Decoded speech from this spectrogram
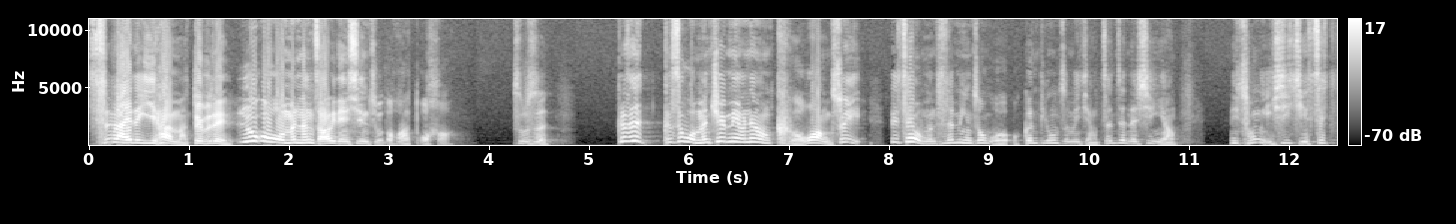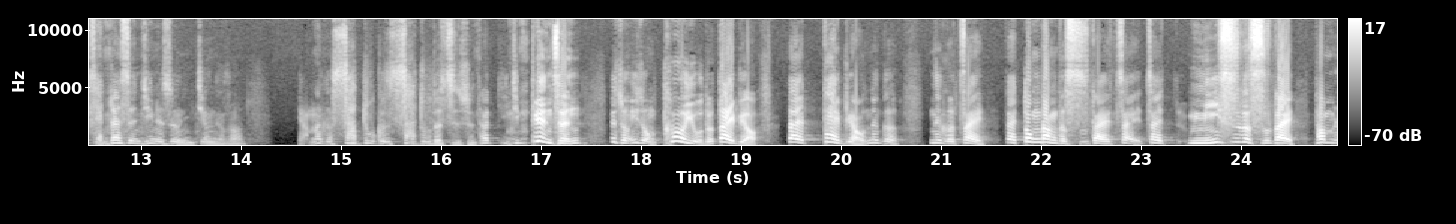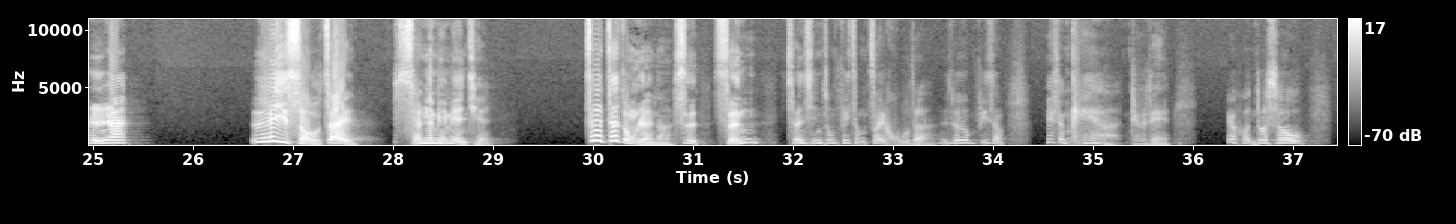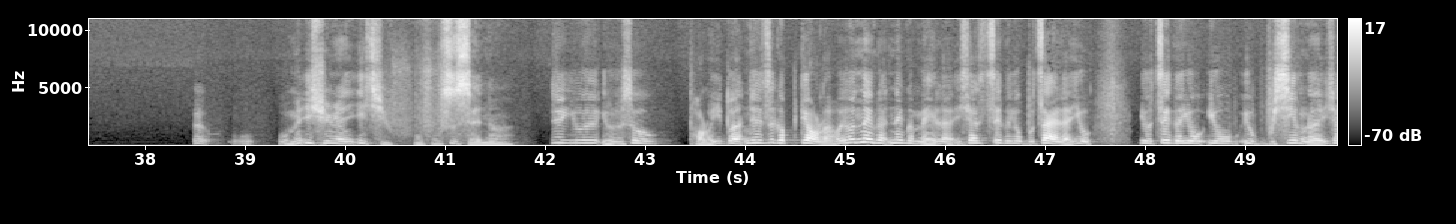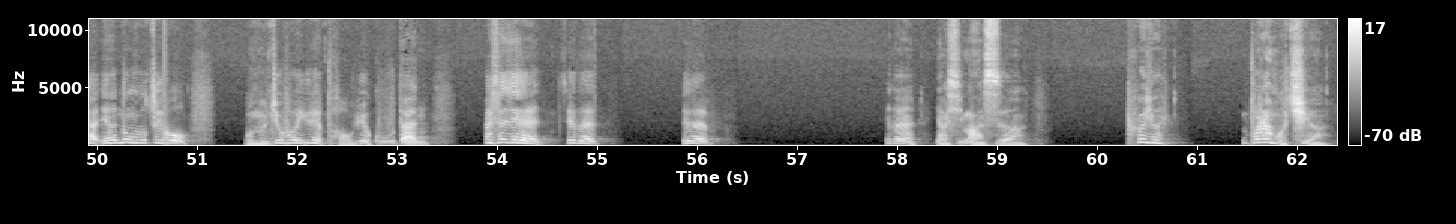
迟来的遗憾嘛，对不对？如果我们能早一点信主的话，多好，是不是？可是可是我们却没有那种渴望，所以所以在我们生命中，我我跟弟兄姊妹讲，真正的信仰。你从以西结在整段圣经的时候，你这样说，讲那个撒都跟撒都的子孙，他已经变成那种一种特有的代表，代代表那个那个在在动荡的时代，在在迷失的时代，他们仍然立守在神的面面前。这这种人呢，是神神心中非常在乎的，就非常非常 care，对不对？有很多时候，呃，我。我们一群人一起服服侍神呢，就因为有的时候跑了一段，你看这个掉了，又那个那个没了，一下这个又不在了，又又这个又又又不幸了，一下要弄到最后，我们就会越跑越孤单。但是这个这个这个那个亚西马斯啊，他就不让我去啊，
